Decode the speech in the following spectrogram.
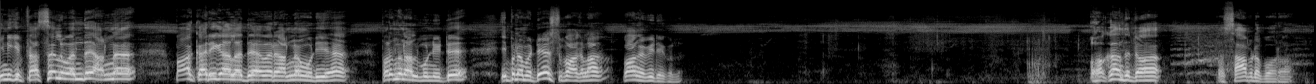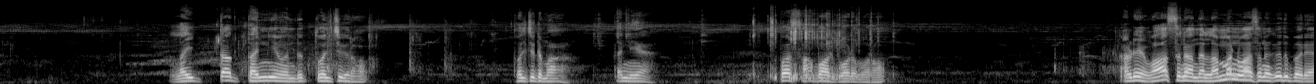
இன்றைக்கி ஸ்பெஷல் வந்து அண்ணன் பா. கரிகால தேவர் அண்ணனுடைய பிறந்தநாள் முன்னிட்டு இப்போ நம்ம டேஸ்ட் பார்க்கலாம். வாங்க வீடியோக்குள்ளே. உக்காந்துட்டோம். இப்போ சாப்பிட போகிறோம் லைட்டாக தண்ணியை வந்து தொளிச்சிக்கிறோம். தொளிச்சிட்டுமா? தண்ணியை. இப்போ சாப்பாடு போட போகிறோம் அப்படியே வாசனை அந்த லெமன் வாசனை இருக்குது பாரு.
